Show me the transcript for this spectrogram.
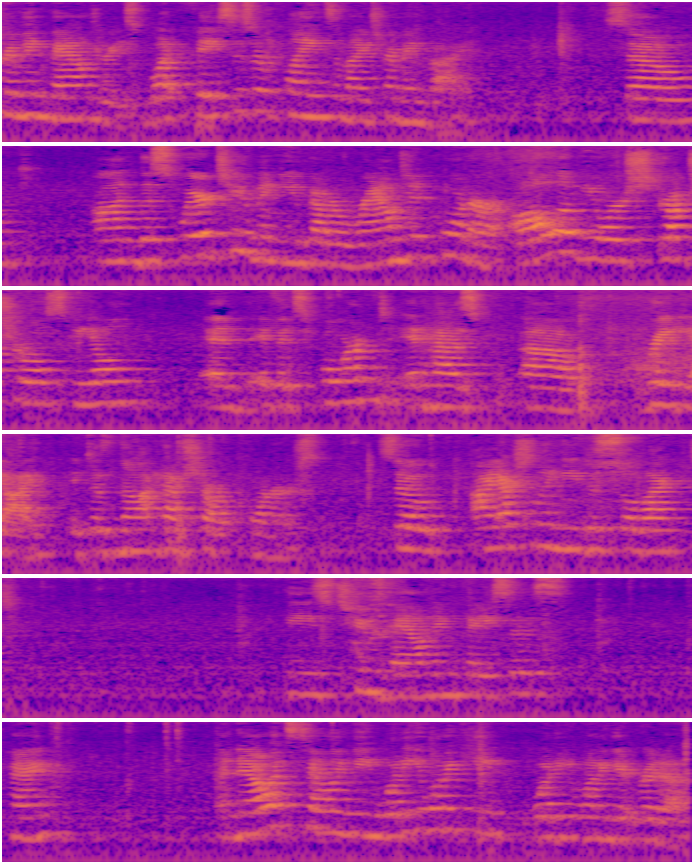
trimming boundaries? What faces or planes am I trimming by? So on the square tubing, you've got a rounded corner. All of your structural steel, and if it's formed, it has uh, radii. It does not have sharp corners. So I actually need to select these two bounding faces, okay? And now it's telling me, what do you wanna keep, what do you wanna get rid of?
